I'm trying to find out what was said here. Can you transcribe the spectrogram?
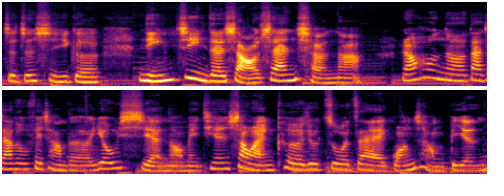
这真是一个宁静的小山城啊。然后呢，大家都非常的悠闲哦，每天上完课就坐在广场边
